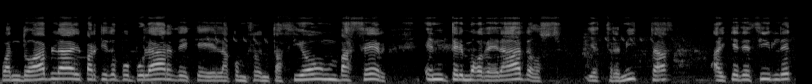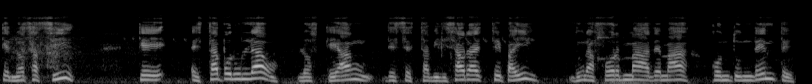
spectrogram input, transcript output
Cuando habla el Partido Popular de que la confrontación va a ser entre moderados y extremistas, hay que decirle que no es así, que está por un lado los que han desestabilizado a este país de una forma además contundente,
